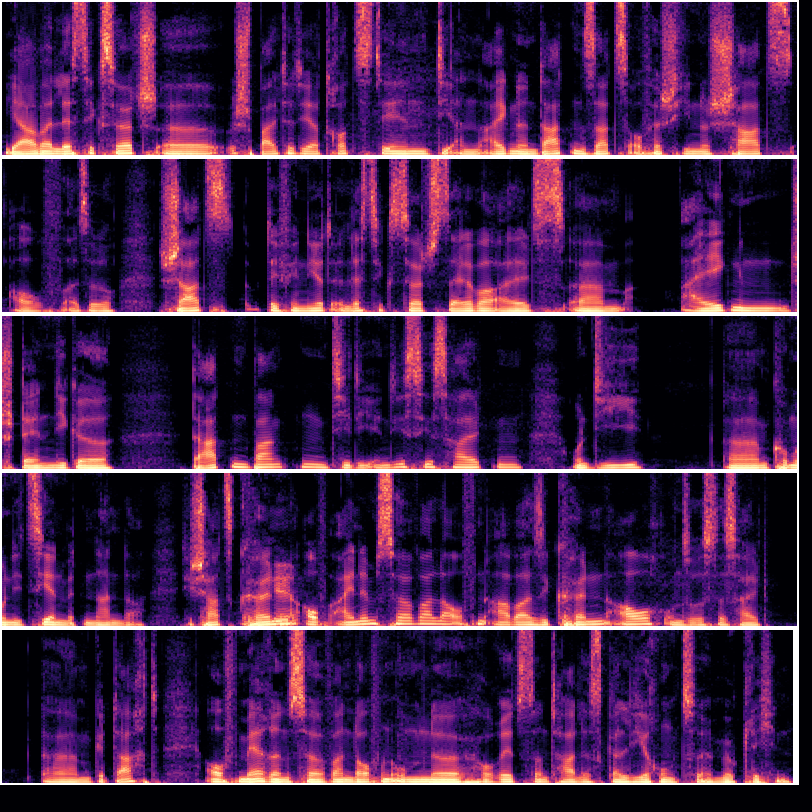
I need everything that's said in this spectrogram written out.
Ja, aber Elasticsearch äh, spaltet ja trotzdem die einen eigenen Datensatz auf verschiedene Charts auf. Also Charts definiert Elasticsearch selber als ähm, eigenständige Datenbanken, die die Indices halten und die ähm, kommunizieren miteinander. Die Charts können okay. auf einem Server laufen, aber sie können auch, und so ist es halt ähm, gedacht, auf mehreren Servern laufen, um eine horizontale Skalierung zu ermöglichen.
